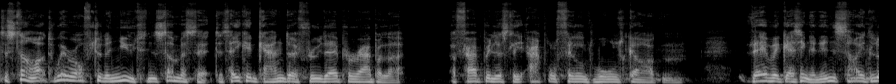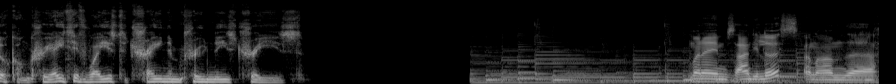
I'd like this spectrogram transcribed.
To start, we're off to the Newt in Somerset to take a gander through their parabola a fabulously apple filled walled garden. There we're getting an inside look on creative ways to train and prune these trees. My name's Andy Lewis, and I'm the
